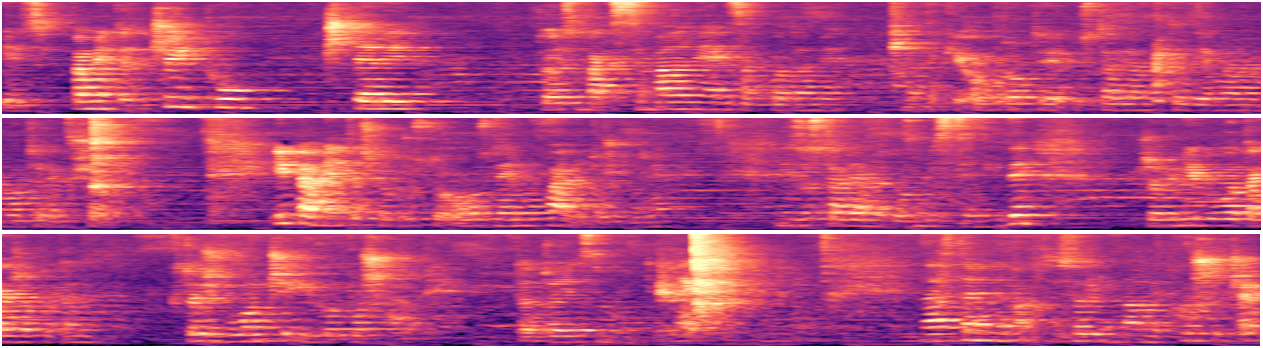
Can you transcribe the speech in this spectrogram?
Więc pamiętaj 3,5, 4 to jest maksymalnie jak zakładamy na takie obroty, ustawiamy wtedy jak mamy motylek w środku. I pamiętać po prostu o zdejmowaniu też nie? Nie zostawiamy go w misce nigdy, żeby nie było tak, że potem ktoś włączy i go poszarpie. To to jest motylek. Następnym akcesorium mamy koszyczek,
